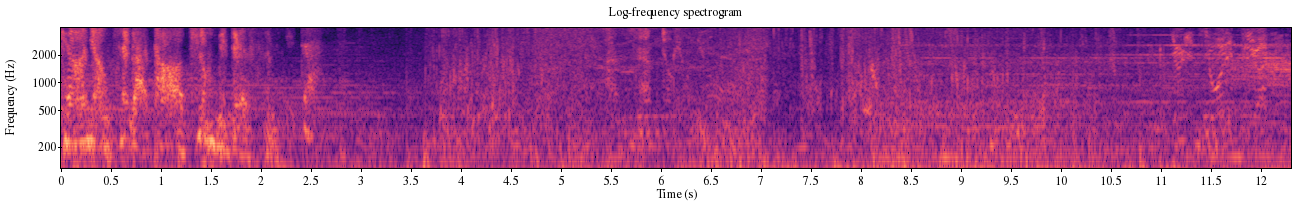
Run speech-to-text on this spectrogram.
변형체가 더 준비됐습니다. 환상적이군요. 여기 지원이 필요하다.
